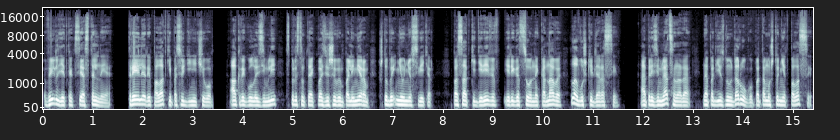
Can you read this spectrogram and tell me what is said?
Выглядит, как все остальные. Трейлеры, палатки посреди ничего. Акры голой земли, спрыснутые квазиживым полимером, чтобы не унес ветер. Посадки деревьев, ирригационные канавы, ловушки для росы. А приземляться надо на подъездную дорогу, потому что нет полосы.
